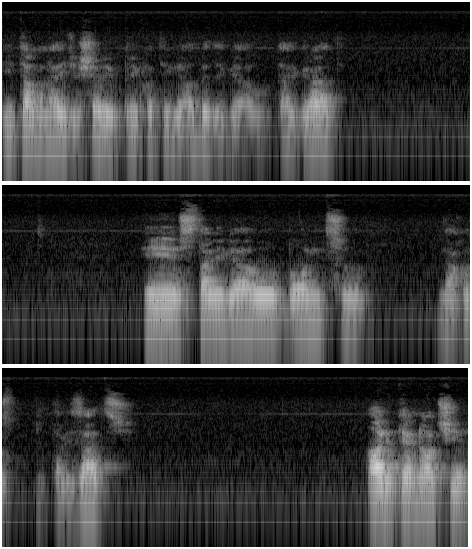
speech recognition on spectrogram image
i tamo najde šerif, prihvati ga, odvede ga u taj grad i stavi ga u bolnicu na hospitalizaciju. Ali te noći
